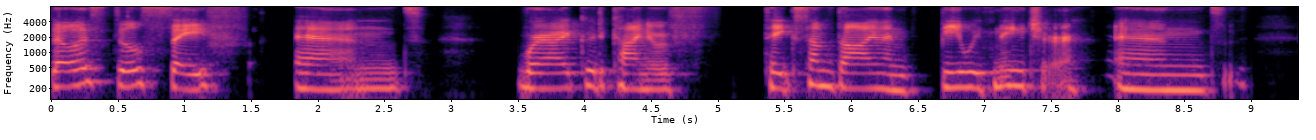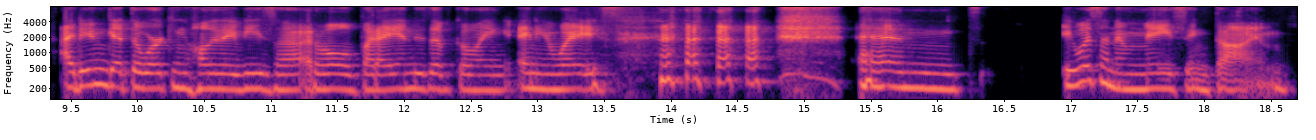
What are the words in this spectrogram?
That was still safe and where i could kind of take some time and be with nature. And i didn't get the working holiday visa at all but i ended up going anyways. And it was an amazing time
